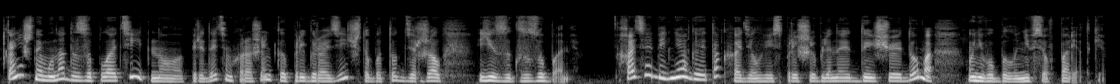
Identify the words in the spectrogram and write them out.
Конечно, ему надо заплатить, но перед этим хорошенько пригрозить, чтобы тот держал язык за зубами. Хотя бедняга и так ходил весь пришибленный, да еще и дома у него было не все в порядке.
